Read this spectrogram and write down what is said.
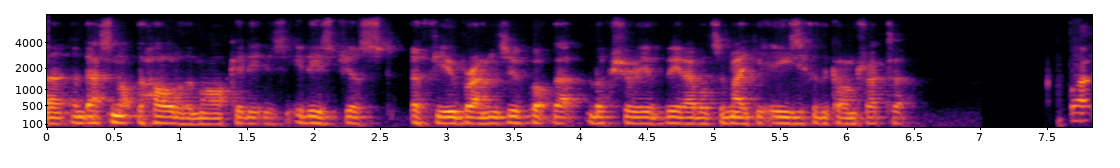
uh, and that's not the whole of the market it is it is just a few brands who've got that luxury of being able to make it easy for the contractor well,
